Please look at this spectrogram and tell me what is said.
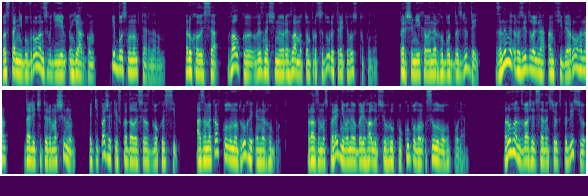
В був Роган з водієм Яргом і босманом Тернером. Рухалися валкою, визначеною регламентом процедури третього ступеня. Першим їхав енергобот без людей, за ними розвідувальна амфібія Рогана, далі чотири машини, екіпаж яких складалися з двох осіб, а замикав колону другий енергобот. Разом із передні вони оберігали всю групу куполом силового поля. Роган зважився на цю експедицію,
